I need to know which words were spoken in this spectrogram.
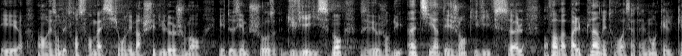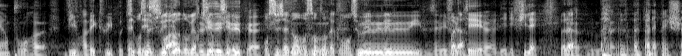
Et en raison des transformations des marchés du logement, et deuxième chose, du vieillissement, vous avez aujourd'hui un tiers des gens qui vivent seuls. Enfin, on ne va pas le plaindre, il trouvera certainement quelqu'un pour euh, vivre avec lui, peut-être C'est pour ça que je l'ai dit en ouverture. J'ai vu, j'ai vu que... On ne sait jamais en ressentant la convention oui, UMP. Oui, oui, oui, vous avez jeté euh, des, filets, voilà. euh, canne à pêche.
